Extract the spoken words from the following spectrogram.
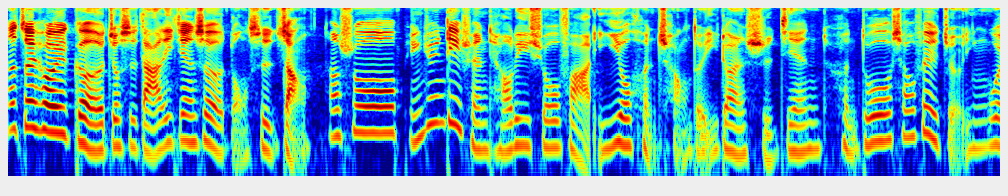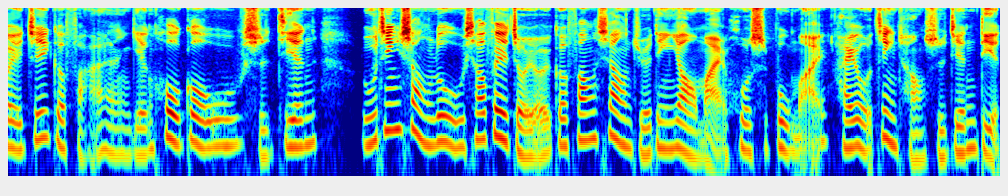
那最后一个就是达利建设的董事长，他说，平均地权条例修法已有很长的一段时间，很多消费者因为这个法案延后购物时间，如今上路，消费者有一个方向决定要买或是不买，还有进场时间点，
